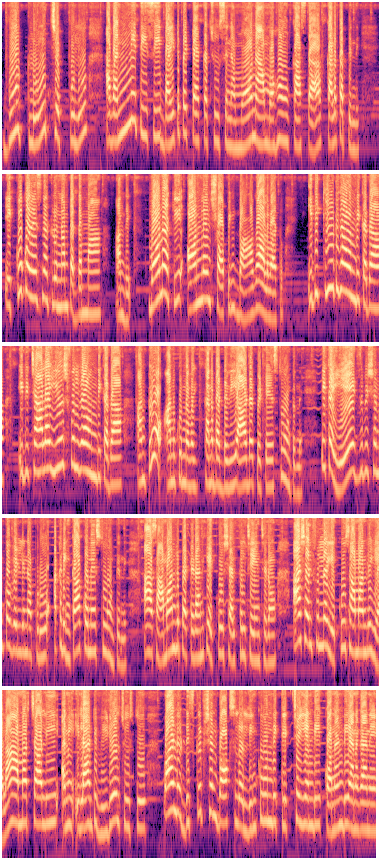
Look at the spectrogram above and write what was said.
బూట్లు చెప్పులు అవన్నీ తీసి బయట పెట్టాక చూసిన మోన మొహం కాస్త కళ తప్పింది. ఎక్కువ కొనేసినట్లున్నాం పెద్దమ్మా అంది. మోనాకి ఆన్లైన్ షాపింగ్ బాగా అలవాటు. ఇది క్యూట్గా ఉంది కదా ఇది చాలా యూస్ఫుల్గా ఉంది కదా అంటూ అనుకున్నవి కనబడ్డవి ఆర్డర్ పెట్టేస్తూ ఉంటుంది. ఇక ఏ ఎగ్జిబిషన్కో వెళ్ళినప్పుడు అక్కడ ఇంకా కొనేస్తూ ఉంటుంది. ఆ సామాన్లు పెట్టడానికి ఎక్కువ షెల్ఫ్లు చేయించడం ఆ షెల్ఫుల్లో ఎక్కువ సామాన్లు ఎలా అమర్చాలి అని ఇలాంటి వీడియోలు చూస్తూ వాళ్ళు డిస్క్రిప్షన్ బాక్స్లో లింక్ ఉంది క్లిక్ చేయండి కొనండి అనగానే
